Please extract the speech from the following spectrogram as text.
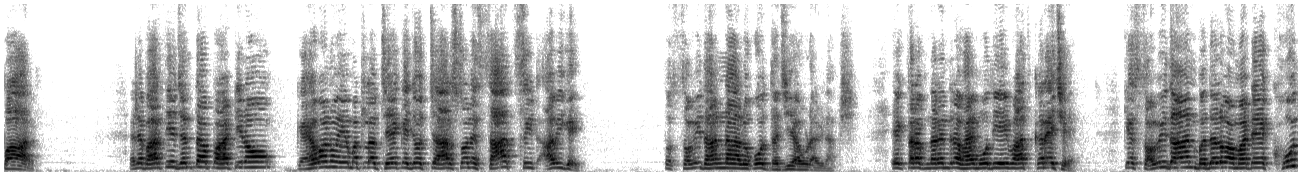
પાર. એટલે ભારતીય જનતા પાર્ટીનો કહેવાનો એ મતલબ છે કે જો ચારસો ને સાત સીટ આવી ગઈ, તો સંવિધાનના લોકો ધજિયા ઉડાવી નાખશે. એક તરફ નરેન્દ્રભાઈ મોદી એ વાત કરે છે કે સંવિધાન બદલવા માટે ખુદ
